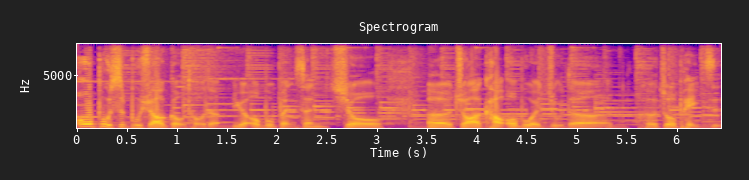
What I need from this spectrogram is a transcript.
欧布是不需要狗头的，因为欧布本身就呃主要靠欧布为主的合作配置，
